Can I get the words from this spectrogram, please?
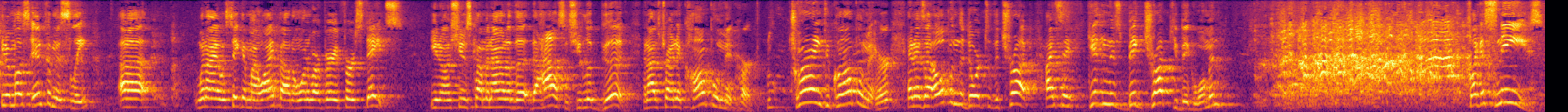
you know, most infamously, uh, when I was taking my wife out on one of our very first dates. You know, she was coming out of the, the house and she looked good. And I was trying to compliment her. Trying to compliment her. And as I opened the door to the truck, I say, Get in this big truck, you big woman. it's like a sneeze.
